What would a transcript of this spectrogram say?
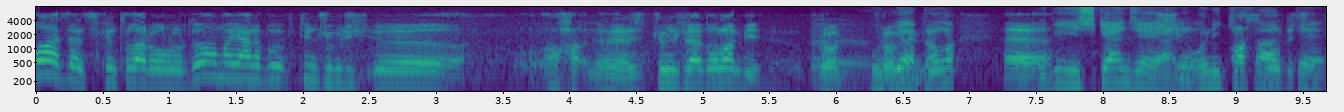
Bazen sıkıntılar olurdu ama yani bu bütün gümrük e, ha- e, gümrüklerde olan bir pro, Fulya, problemdi bu- ama e, Bu bir işkence yani. işin 12 aslı odur ki saatte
